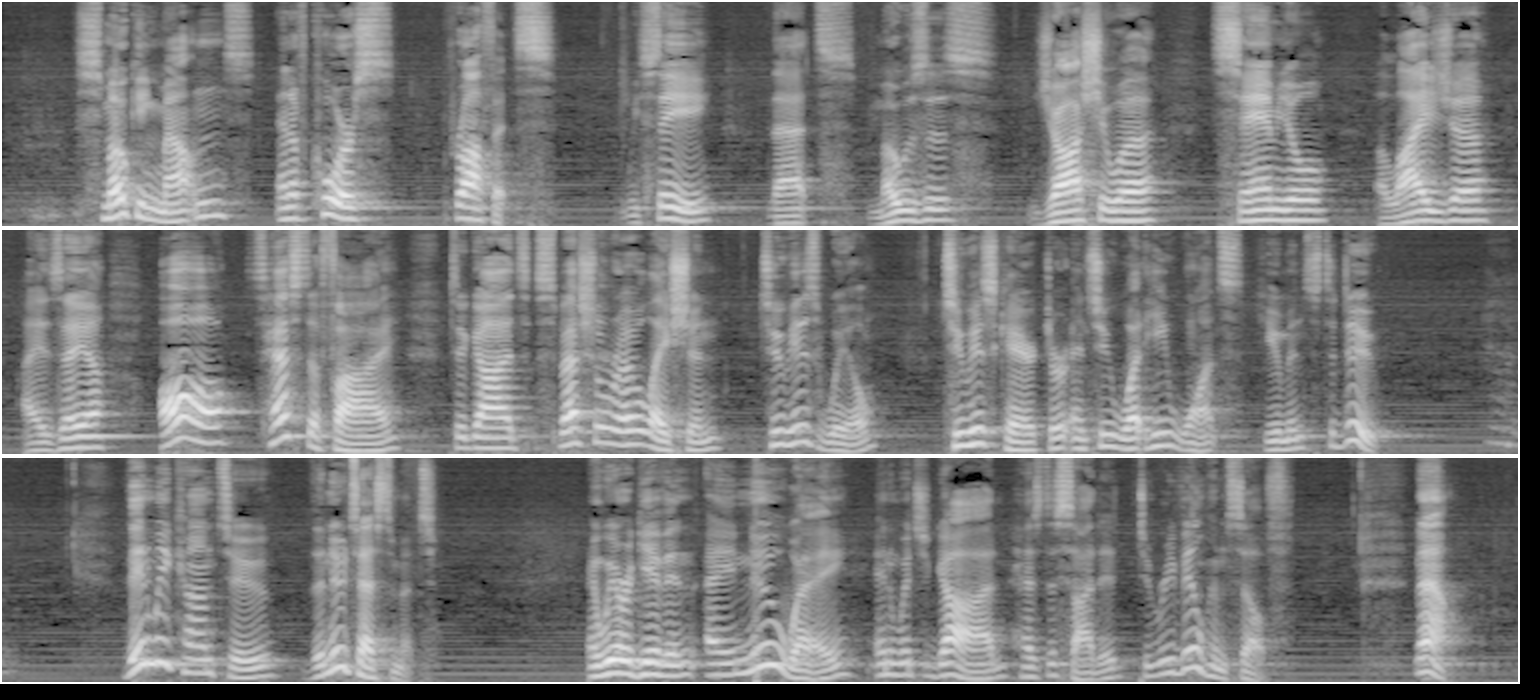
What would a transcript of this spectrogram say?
smoking mountains, and of course, prophets. We see that Moses, Joshua, Samuel, Elijah, Isaiah, all testify to God's special revelation to his will, to his character, and to what he wants humans to do. Then we come to the New Testament. And we are given a new way in which God has decided to reveal himself. Now,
